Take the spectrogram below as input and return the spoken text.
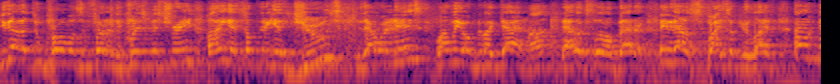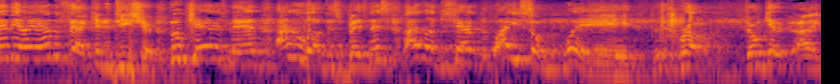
You gotta do promos in front of the Christmas tree? Huh? You got something against Jews? Is that what it is? Why don't we open like that, huh? That looks a little better. Maybe that'll spice up your life. I don't, maybe I am a fat kid in a t-shirt. Who cares, man? I love this business. I love just having, why are you so, wait, bro. Don't get like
